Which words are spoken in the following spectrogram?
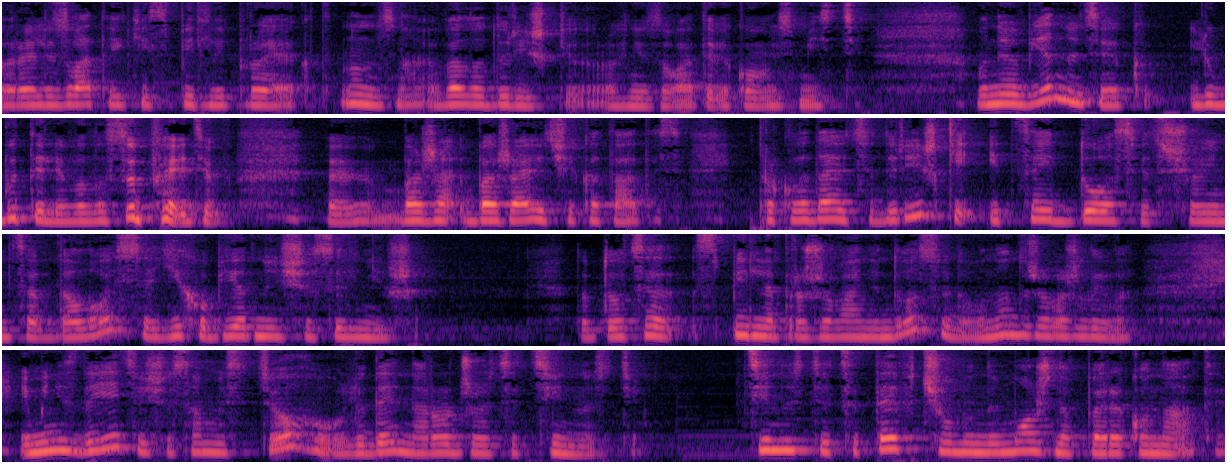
реалізувати якийсь спільний проєкт, ну не знаю, велодоріжки організувати в якомусь місті. Вони об'єднуються як любителі велосипедів, е, бажаючи кататись, прокладають ці доріжки, і цей досвід, що їм це вдалося, їх об'єднує ще сильніше. Тобто, це спільне проживання досвіду, воно дуже важливе. І мені здається, що саме з цього у людей народжуються цінності. Цінності це те, в чому не можна переконати,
